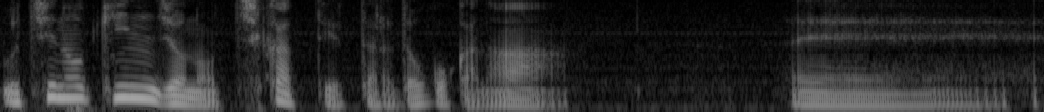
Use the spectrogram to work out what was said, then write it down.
うちの近所の地下って言ったらどこかな？え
